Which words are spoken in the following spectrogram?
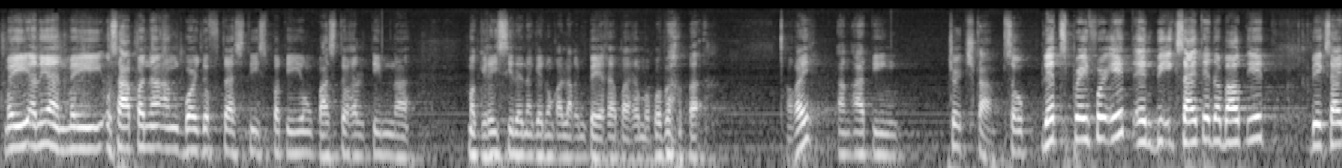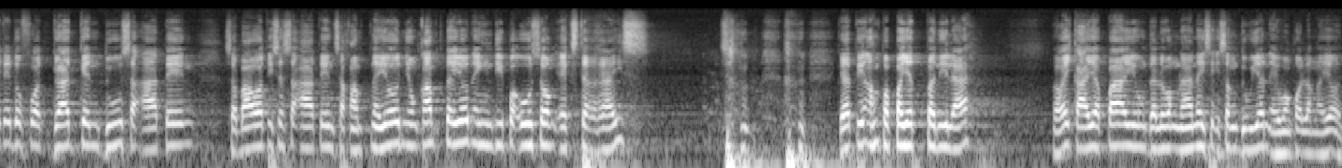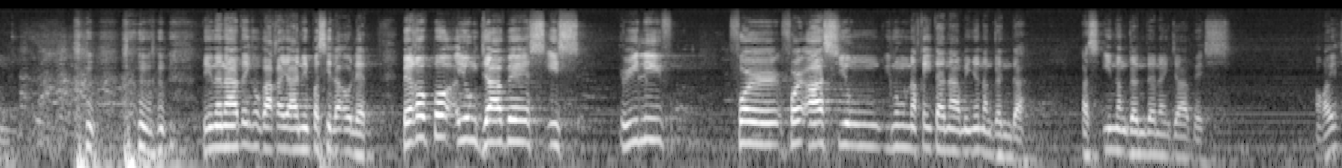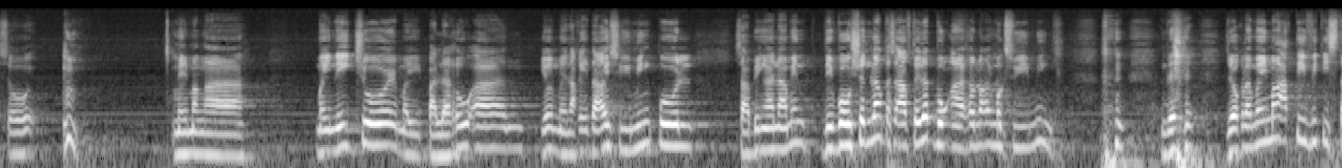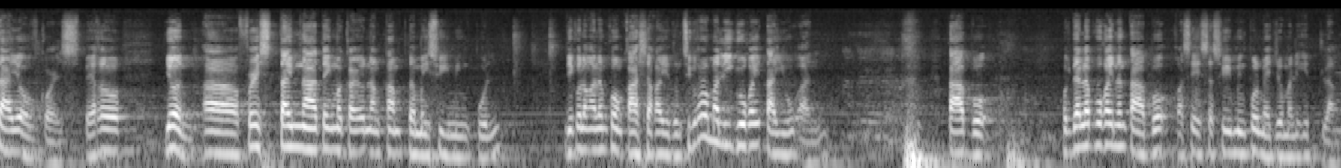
May ano yan, may usapan na ang board of trustees pati yung pastoral team na mag-raise sila ng ganong kalaking pera para mapababa. Okay? Ang ating church camp. So, let's pray for it and be excited about it. Be excited of what God can do sa atin, sa bawat isa sa atin, sa camp na yon. Yung camp na yon ay hindi pa usong extra rice. Kaya ang papayat pa nila. Okay, kaya pa yung dalawang nanay sa isang duyan, ewan ko lang ngayon. Tingnan natin kung kakayanin pa sila ulit. Pero po, yung Jabez is really for for us yung yung nakita namin yun ang ganda. As in, ang ganda ng Jabez. Okay? So, may mga, may nature, may palaruan, yun, may nakita kayo, swimming pool. Sabi nga namin, devotion lang, tapos after that, buong araw na kayo mag-swimming. Joke lang. May mga activities tayo, of course. Pero, yun, uh, first time nating magkaroon ng camp na may swimming pool. Hindi ko lang alam kung kasya kayo doon. Siguro maligo kayo tayuan. tabo. Magdala po kayo ng tabo kasi sa swimming pool medyo maliit lang.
